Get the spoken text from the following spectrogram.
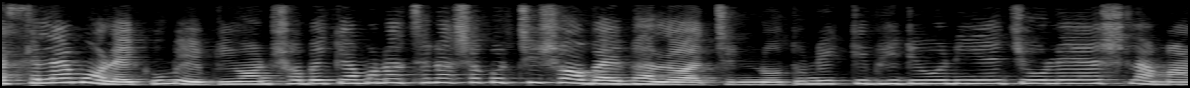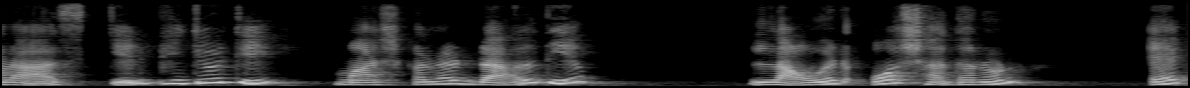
আসসালামু আলাইকুম এভরিওয়ান, সবাই কেমন আছেন? আশা করছি সবাই ভালো আছেন। নতুন একটি ভিডিও নিয়ে চলে আসলাম আর আজকের ভিডিওটি মাসকালার ডাল দিয়ে লাউয়ের অসাধারণ এক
